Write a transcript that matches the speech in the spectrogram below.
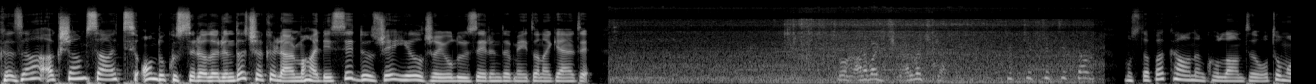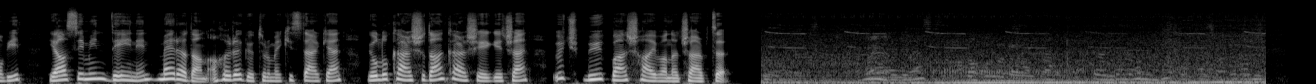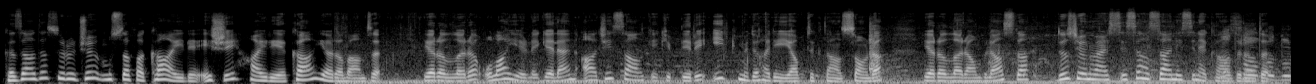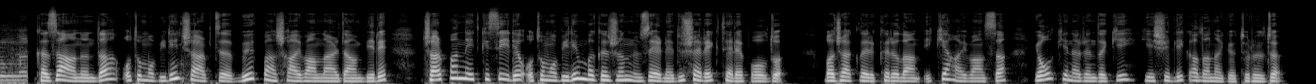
Kaza akşam saat 19 sıralarında Çakırlar Mahallesi Düzce Yığılca yolu üzerinde meydana geldi. Dur araba çık araba çık. Çık çık çık çık. Tamam. Mustafa K'nın kullandığı otomobil Yasemin D'nin Mera'dan ahıra götürmek isterken yolu karşıdan karşıya geçen 3 büyükbaş hayvana çarptı. Kazada sürücü Mustafa K ile eşi Hayriye K yaralandı. Yaralılara olay yerine gelen acil sağlık ekipleri ilk müdahaleyi yaptıktan sonra yaralılar ambulansla Düzce Üniversitesi Hastanesi'ne kaldırıldı. Kaza anında otomobilin çarptığı büyükbaş hayvanlardan biri çarpmanın etkisiyle otomobilin bagajının üzerine düşerek telef oldu. Bacakları kırılan iki hayvansa yol kenarındaki yeşillik alana götürüldü.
